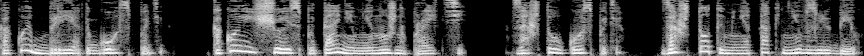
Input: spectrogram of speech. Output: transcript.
Какой бред, Господи! Какое еще испытание мне нужно пройти? За что, Господи? За что ты меня так не взлюбил?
